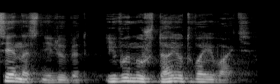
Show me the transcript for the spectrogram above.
Все нас не любят и вынуждают воевать.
